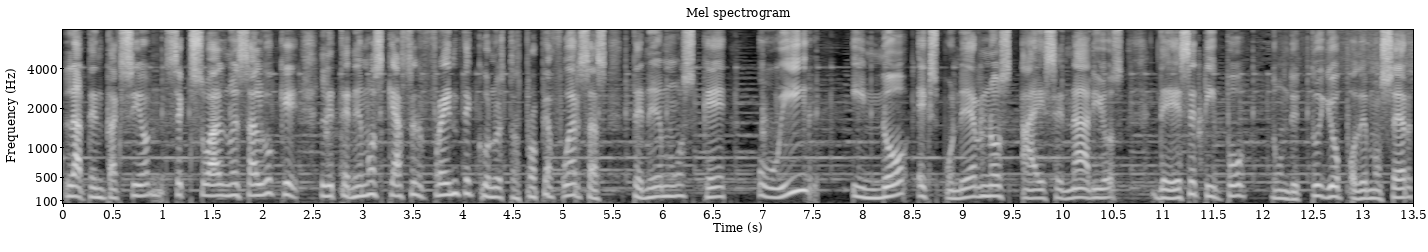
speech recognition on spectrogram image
La tentación sexual no es algo que le tenemos que hacer frente con nuestras propias fuerzas. Tenemos que huir y no exponernos a escenarios de ese tipo donde tú y yo podemos ser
